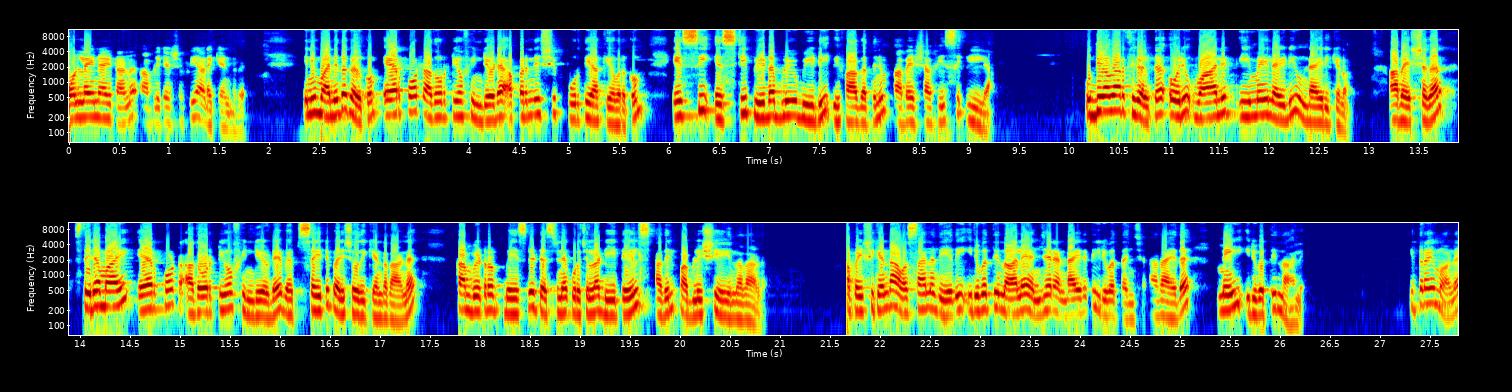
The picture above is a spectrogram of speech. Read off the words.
ഓൺലൈനായിട്ടാണ് ആപ്ലിക്കേഷൻ ഫീ അടയ്ക്കേണ്ടത്. ഇനി വനിതകൾക്കും എയർപോർട്ട് അതോറിറ്റി ഓഫ് ഇന്ത്യയുടെ അപ്രന്റീസ്ഷിപ്പ് പൂർത്തിയാക്കിയവർക്കും S C S T P W B D വിഭാഗത്തിനും അപേക്ഷാ ഫീസ് ഇല്ല. ഉദ്യോഗാർത്ഥികൾക്ക് ഒരു വാലിഡ് ഇമെയിൽ ഐ ഡി ഉണ്ടായിരിക്കണം. അപേക്ഷകർ സ്ഥിരമായി എയർപോർട്ട് അതോറിറ്റി ഓഫ് ഇന്ത്യയുടെ വെബ്സൈറ്റ് പരിശോധിക്കേണ്ടതാണ്. കമ്പ്യൂട്ടർ ബേസ്ഡ് ടെസ്റ്റിനെ കുറിച്ചുള്ള ഡീറ്റെയിൽസ് അതിൽ പബ്ലിഷ് ചെയ്യുന്നതാണ്. അപേക്ഷിക്കേണ്ട അവസാന തീയതി ഇരുപത്തിനാല് അഞ്ച് രണ്ടായിരത്തി ഇരുപത്തി അഞ്ച് അതായത് മെയ് ഇരുപത്തിനാല്. ഇത്രയുമാണ്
